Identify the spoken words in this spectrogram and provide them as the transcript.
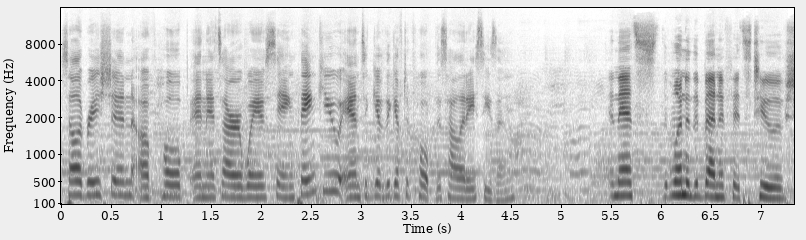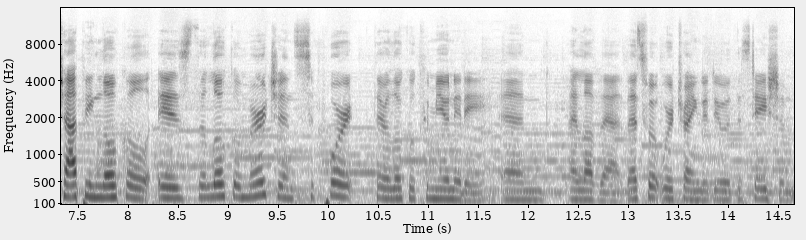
celebration of hope, and it's our way of saying thank you and to give the gift of hope this holiday season. And that's one of the benefits too of shopping local is the local merchants support their local community and I love that. That's what we're trying to do at the station.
